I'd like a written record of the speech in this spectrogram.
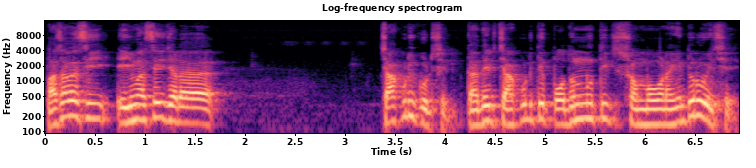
পাশাপাশি এই মাসে যারা চাকুরি করছেন। তাদের চাকুরিতে পদোন্নতির সম্ভাবনা কিন্তু রয়েছে।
